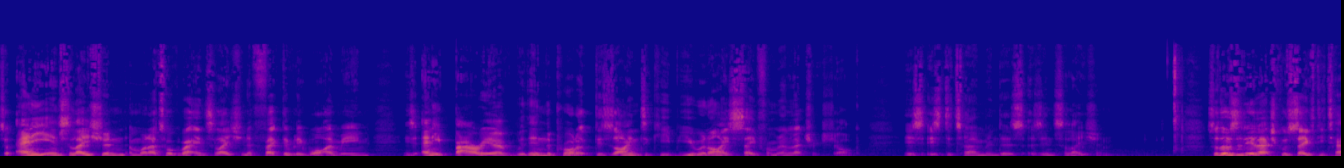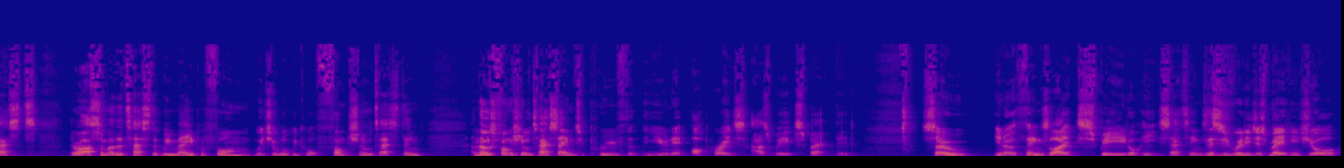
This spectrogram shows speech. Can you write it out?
So any insulation, and when I talk about insulation, effectively what I mean is any barrier within the product designed to keep you and I safe from an electric shock is, is determined as, as insulation. So those are the electrical safety tests. There are some other tests that we may perform, which are what we call functional testing. And those functional tests aim to prove that the unit operates as we expected. So, you know, things like speed or heat settings, this is really just making sure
